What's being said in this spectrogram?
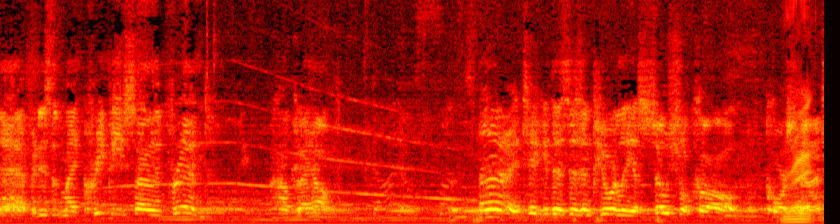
Ah, if it isn't my creepy silent friend. How can I help? I take it this isn't purely a social call. Of course Right. not.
